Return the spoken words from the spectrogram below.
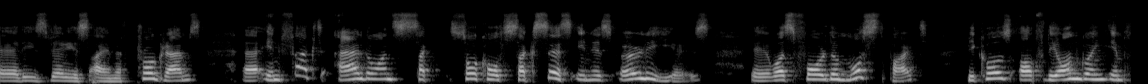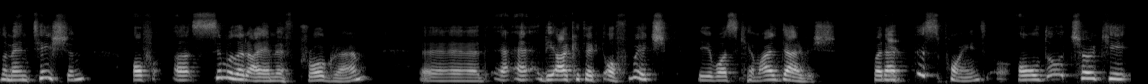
uh, these various IMF programs. Uh, in fact, Erdogan's so-called success in his early years uh, was for the most part because of the ongoing implementation of a similar IMF program, the architect of which it was Kemal Dervish. But yeah. at this point, although Turkey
